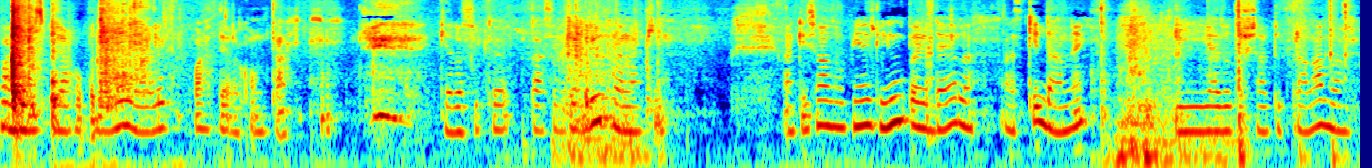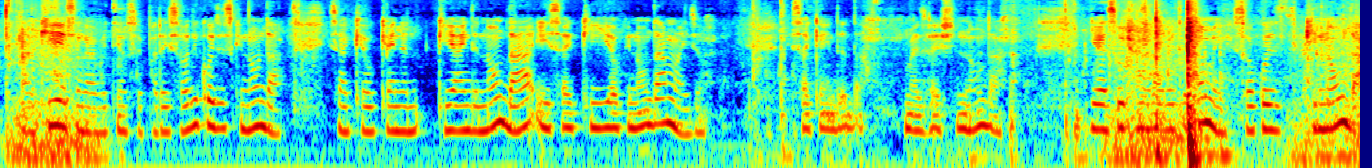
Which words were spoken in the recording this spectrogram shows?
Agora eu vou espelhar a roupa da menina. Olha o quarto dela como tá. que ela fica. Passa dia brincando aqui. Aqui são as roupinhas limpas dela, as que dá, né? E as outras estavam tudo pra lavar. Aqui, esse gavetinho eu separei só de coisas que não dá. Isso aqui é o que ainda, que ainda não dá e isso aqui é o que não dá mais, ó. Isso aqui ainda dá, mas o resto não dá. E essa última gaveta também, só coisas que não dá.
